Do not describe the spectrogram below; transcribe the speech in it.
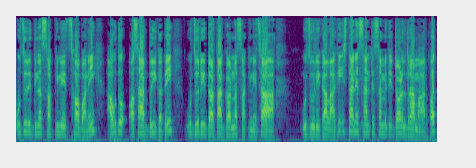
उजुरी दिन सकिने छ भने आउँदो असार दुई गते उजुरी दर्ता गर्न सकिनेछ। उजुरीका लागि स्थानीय शान्ति समिति डडेलधुरा मार्फत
